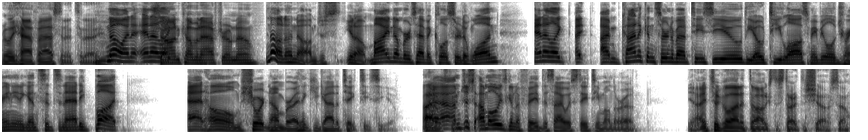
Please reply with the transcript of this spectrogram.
really half-assing it today. no, and and I like Sean like coming after him now. no no no. I'm just you know my numbers have it closer to one, and I like I I'm kind of concerned about TCU the OT loss maybe a little draining against Cincinnati, but at home short number I think you got to take TCU. I, I'm just I'm always gonna fade this Iowa State team on the road. Yeah, I took a lot of dogs to start the show, so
